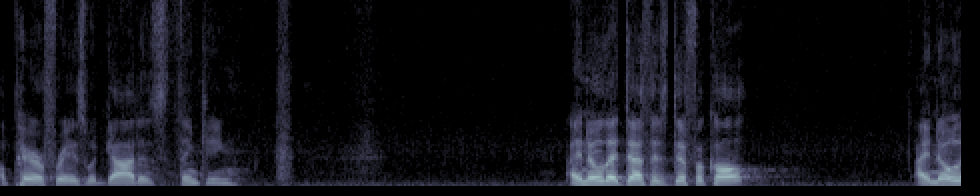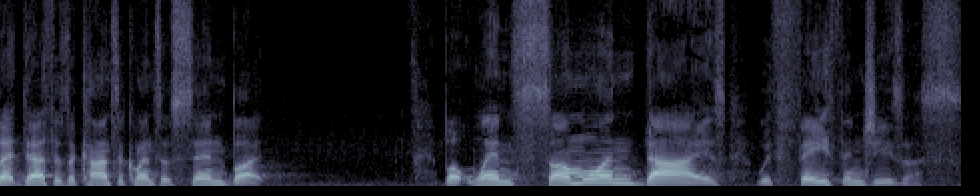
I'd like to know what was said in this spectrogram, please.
I'll paraphrase what God is thinking. I know that death is difficult. I know that death is a consequence of sin, but but when someone dies with faith in Jesus,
